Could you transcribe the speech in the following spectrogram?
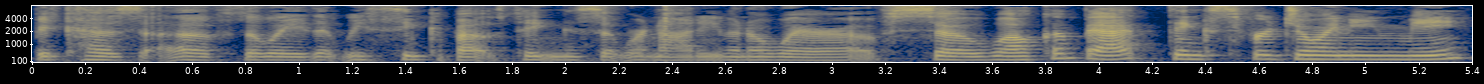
because of the way that we think about things that we're not even aware of. So welcome back. Thanks for joining me.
